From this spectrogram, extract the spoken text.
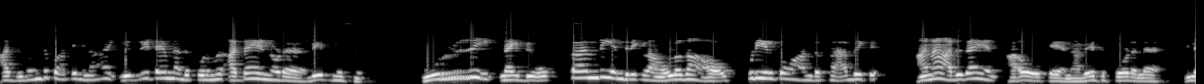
அது வந்து பாத்தீங்கன்னா எவ்ரி டைம் நான் அதை போடும்போது அதான் என்னோட வெயிட் மிஷின் ஒரு நான் இப்படி உட்காந்து எந்திரிக்கலாம் அவ்வளவுதான். அப்படி இருக்கும் அந்த ஃபேப்ரிக் ஆனா அதுதான் ஓகே நான் வேட்டு போடல இல்ல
